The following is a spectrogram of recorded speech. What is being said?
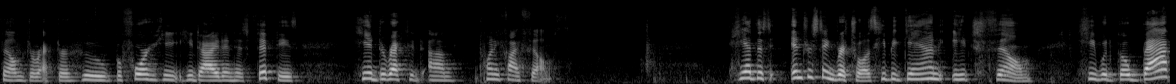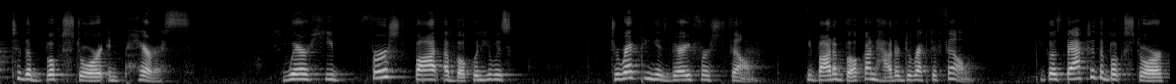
film director who, before he, he died in his 50s, he had directed um, 25 films. He had this interesting ritual. As he began each film, he would go back to the bookstore in Paris where he first bought a book when he was directing his very first film. He bought a book on how to direct a film. He goes back to the bookstore,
